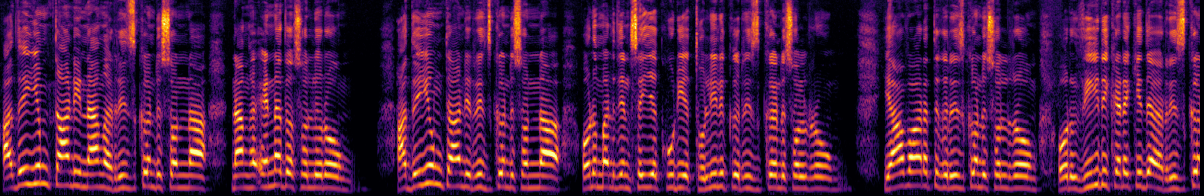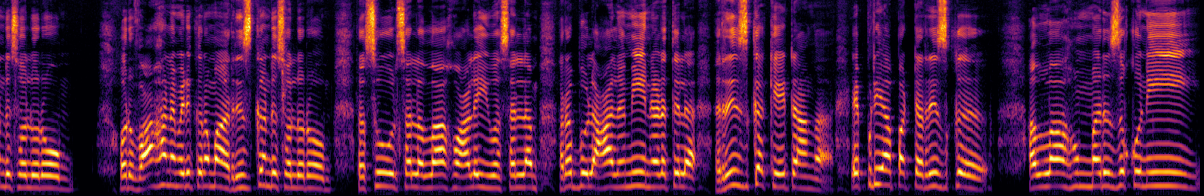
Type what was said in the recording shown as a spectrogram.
அதையும் தாண்டி நாங்கள் ரிஸ்க் ரிஸ்க் சொன்னால் நாங்கள் என்னதை சொல்லுகிறோம் அதையும் தாண்டி ரிஸ்க் சொன்னால் ஒரு மனிதன் செய்யக்கூடிய தொழிலுக்கு ரிஸ்க் சொல்கிறோம் வியாபாரத்துக்கு ரிஸ்க் சொல்கிறோம் ஒரு வீடு கிடைக்குதா? ரிஸ்க் என்று சொல்லுறோம். ஒரு வாகனம் எடுக்கிறோமா? ரிஸ்க் சொல்லுறோம். ரசூல் சல்லாஹு அலை வசல்லம் ரபுல் ஆலமீன் இடத்துல ரிஸ்க்கை கேட்டாங்க. எப்படியாப்பட்ட ரிஸ்க்கு? அல்லாஹும் ரிசுகுனி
